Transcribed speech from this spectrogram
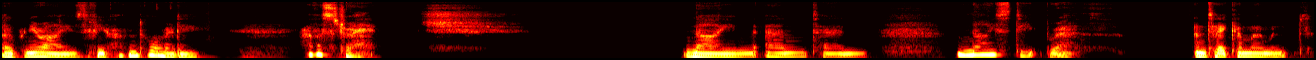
Open your eyes if you haven't already. Have a stretch. Nine and ten. Nice deep breath. And take a moment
